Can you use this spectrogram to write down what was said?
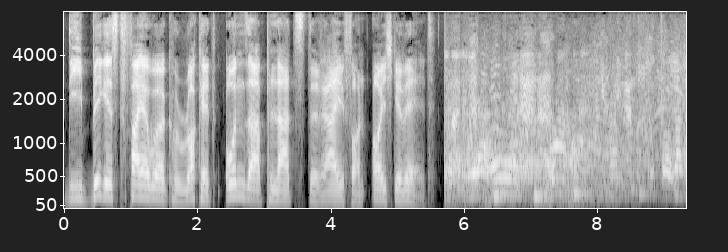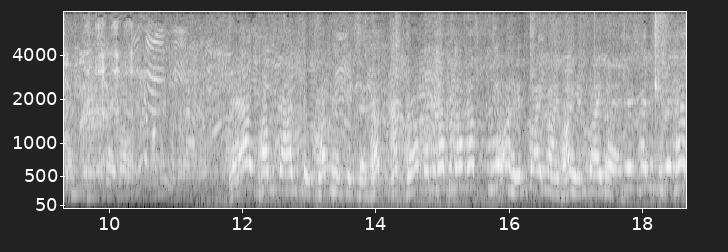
Die Biggest Firework Rocket, unser Platz 3 von euch gewählt. Ja. แล้วทำการจุดครับเห็นจิตเห็นครับนับพร้อมกันนะครับพี่น้องครับ ขอเห็นไฟหน่อยขอเห็นไฟหน่อยเรียนใครที่จุดเลยครับ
